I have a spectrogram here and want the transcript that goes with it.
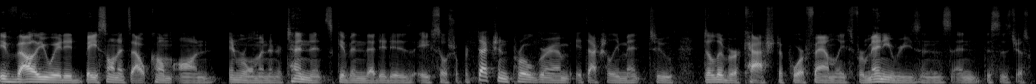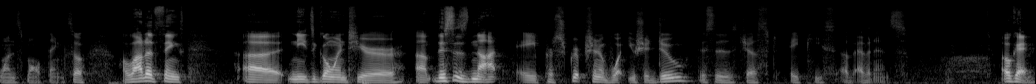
evaluated based on its outcome on enrollment and attendance, given that it is a social protection program. It's actually meant to deliver cash to poor families for many reasons, and this is just one small thing. So, a lot of things uh, need to go into your. Um, this is not a prescription of what you should do, this is just a piece of evidence. Okay,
